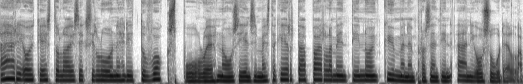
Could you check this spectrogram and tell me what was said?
Äärioikeistolaiseksi luonnehdittu Vox-puolue nousi ensimmäistä kertaa parlamenttiin noin 10 prosentin ääniosuudella.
